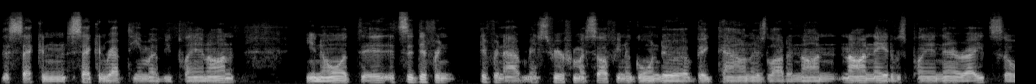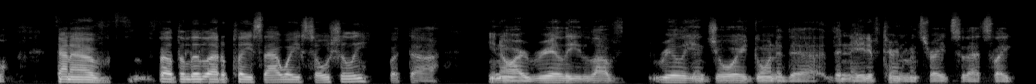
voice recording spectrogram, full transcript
the second second rep team I'd be playing on. You know, it, it's a different different atmosphere for myself. You know, going to a big town, there's a lot of non non natives playing there, right? So, kind of felt a little out of place that way socially, but uh, you know, I really loved, really enjoyed going to the the native tournaments, right? So that's like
